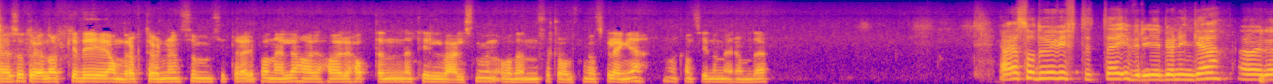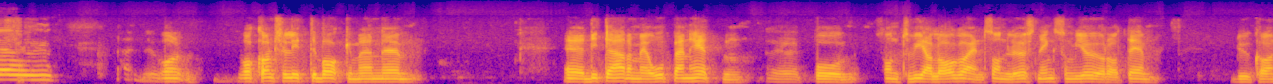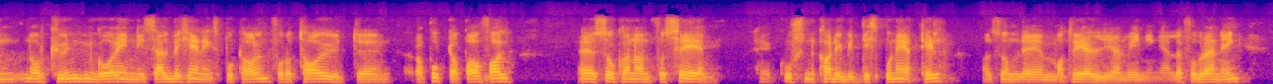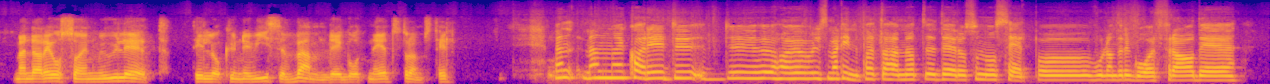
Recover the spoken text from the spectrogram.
Eh, så tror jeg nok de andre aktørene som sitter her i panelet har, har hatt den tilværelsen og den forståelsen ganske lenge. Man kan si noe mer om det. Ja, jeg så du viftet ivrig, Bjørn Inge. Er, det var var kanskje litt tilbake, men eh, eh, dette her med åpenheten uh, på sånn at Vi har laga en sånn løsning som gjør at det, du kan, når kunden går inn i selvbetjeningsportalen for å ta ut eh, rapporter på avfall, eh, så kan han få se eh, hvordan, hva de er blitt disponert til. Altså om det er materiellgjenvinning eller forbrenning. Men det er også en mulighet til å kunne vise hvem det er gått nedstrøms til. Men, men Kari, du, du, har jo liksom vært inne på dette her med at dere også nå ser på hvordan dere går fra det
